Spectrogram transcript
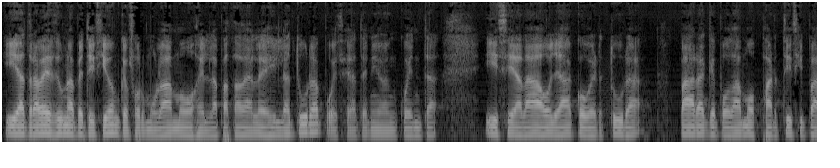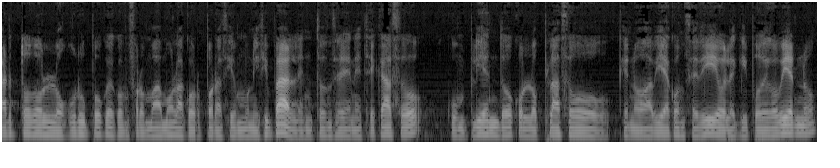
Y a través de una petición que formulamos en la pasada legislatura, pues se ha tenido en cuenta y se ha dado ya cobertura para que podamos participar todos los grupos que conformamos la corporación municipal. Entonces, en este caso, cumpliendo con los plazos que nos había concedido el equipo de gobierno,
